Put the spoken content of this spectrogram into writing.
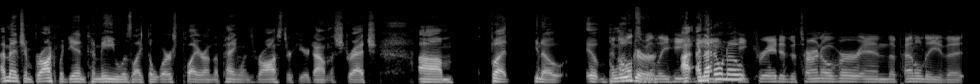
I mentioned Brock McGinn to me was like the worst player on the Penguins roster here down the stretch. Um, but you know, it, Blueger, and, he, I, and I don't know. He created the turnover and the penalty that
